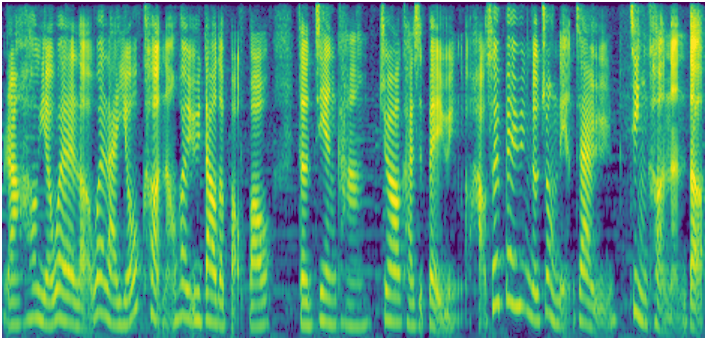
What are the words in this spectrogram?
然后也为了未来有可能会遇到的宝宝。的健康就要开始备孕了。好，所以备孕的重点在于尽可能的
